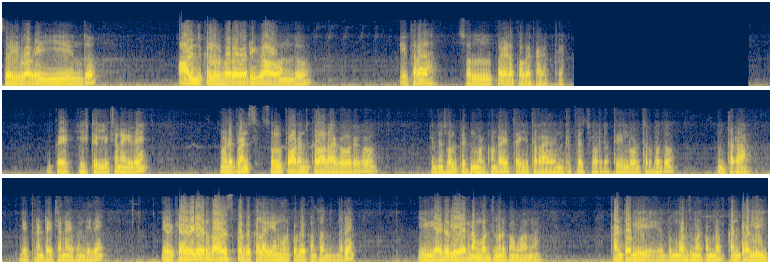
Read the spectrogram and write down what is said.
ಸೊ ಇವಾಗ ಈ ಒಂದು ಆರೆಂಜ್ ಕಲರ್ ಬರೋವರೆಗೂ ಆ ಒಂದು ಈ ಥರ ಸ್ವಲ್ಪ ಎಳ್ಕೋಬೇಕಾಗತ್ತೆ. ಓಕೆ ಇಷ್ಟಿರಲಿ ಚೆನ್ನಾಗಿದೆ. ನೋಡಿ ಫ್ರೆಂಡ್ಸ್ ಸ್ವಲ್ಪ ಆರೆಂಜ್ ಕಲರ್ ಆಗೋವರೆಗೂ ಇದನ್ನ ಸ್ವಲ್ಪ ಇದು ಮಾಡ್ಕೊಂಡ್ರೆ ಆಯ್ತಾ? ಈ ಥರ ಇಂಟರ್ಫೇಸ್ ಬರ್ತೈತಿ ಇಲ್ಲಿ ನೋಡ್ತಿರ್ಬೋದು. ಒಂಥರ ಡಿಫ್ರೆಂಟಾಗಿ ಚೆನ್ನಾಗಿ ಬಂದಿದೆ. ಇವಾಗ ಕೆಳಗಡೆ ಇರೋದು ಅಳಿಸ್ಕೋಬೇಕಲ್ಲ, ಏನು ಮಾಡ್ಕೋಬೇಕು ಅಂತಂದರೆ, ಈ ಎರಡು ಲೇಯರ್ನ ಮರ್ಜ್ ಮಾಡ್ಕೊಂಬೋಣ ಕಂಟ್ರೋಲಿ ಇದು ಮರ್ಜ್ ಮಾಡ್ಕೊಂಬಿಡೋಣ ಕಂಟ್ರೋಲಿ ಇ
